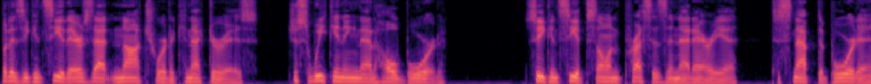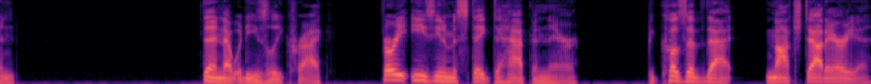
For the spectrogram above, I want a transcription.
But as you can see, there's that notch where the connector is, just weakening that whole board. So you can see if someone presses in that area to snap the board in, then that would easily crack. Very easy to mistake to happen there because of that notched out area.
